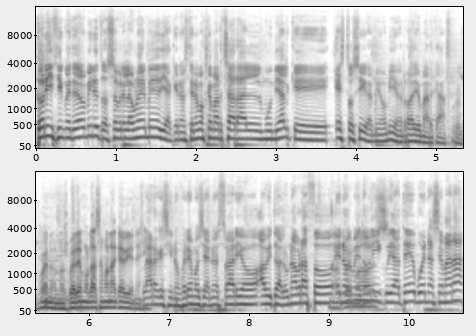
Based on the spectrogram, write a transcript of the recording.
Tony, 50 52 minutos sobre la una del mediodía, que nos tenemos que marchar al Mundial, que esto siga, amigo mío, en Radio Marca. Pues bueno, nos veremos la semana que viene. Claro que sí, nos veremos ya en nuestro horario habitual. Un abrazo Nos enorme, vemos. Tony, cuídate, buena semana.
